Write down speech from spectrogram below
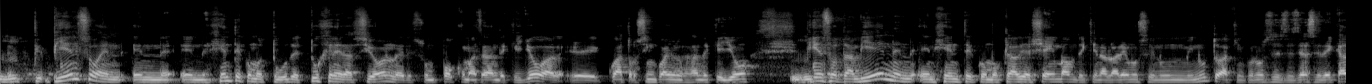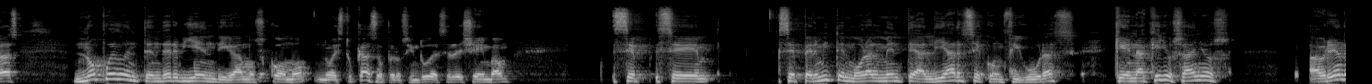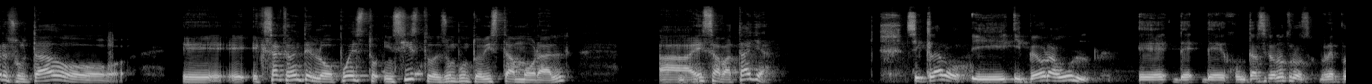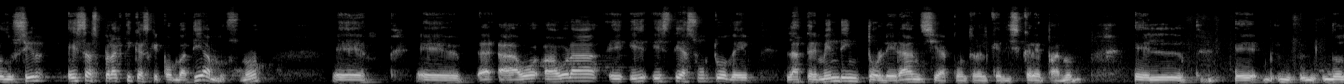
pienso en, en, gente como tú, de tu generación, eres un poco más grande que yo, eh, cuatro o cinco años más grande que yo, pienso también en, en gente como Claudia Sheinbaum, de quien hablaremos en un minuto, a quien conoces desde hace décadas, no puedo entender bien, digamos, cómo, no es tu caso, pero sin duda es el de Sheinbaum, se, se, permiten moralmente aliarse con figuras que en aquellos años habrían resultado eh, eh, exactamente lo opuesto, insisto, desde un punto de vista moral, a esa batalla. Sí, claro, y, peor aún, eh, de, de, juntarse con otros, reproducir esas prácticas que combatíamos, ¿no? Eh, eh, ahora e, e, este asunto de la tremenda intolerancia contra el que discrepa, ¿no? Eh,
